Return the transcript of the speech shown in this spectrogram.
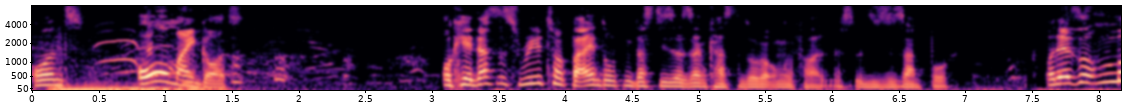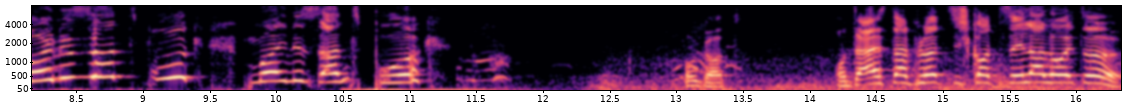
und. Oh mein Gott! Okay, das ist Real Talk beeindruckend, dass dieser Sandkasten sogar umgefallen ist. Und diese Sandburg. Und er so, meine Sandburg! Meine Sandburg! Oh Gott. Und da ist dann plötzlich Godzilla, Leute.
